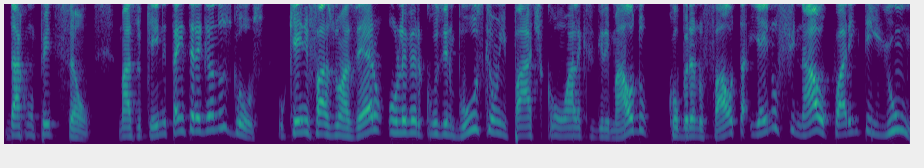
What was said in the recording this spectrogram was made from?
da competição. Mas o Kane tá entregando os gols. O Kane faz 1 a 0 o Leverkusen busca um empate com o Alex Grimaldo, cobrando falta. E aí no final, 41,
